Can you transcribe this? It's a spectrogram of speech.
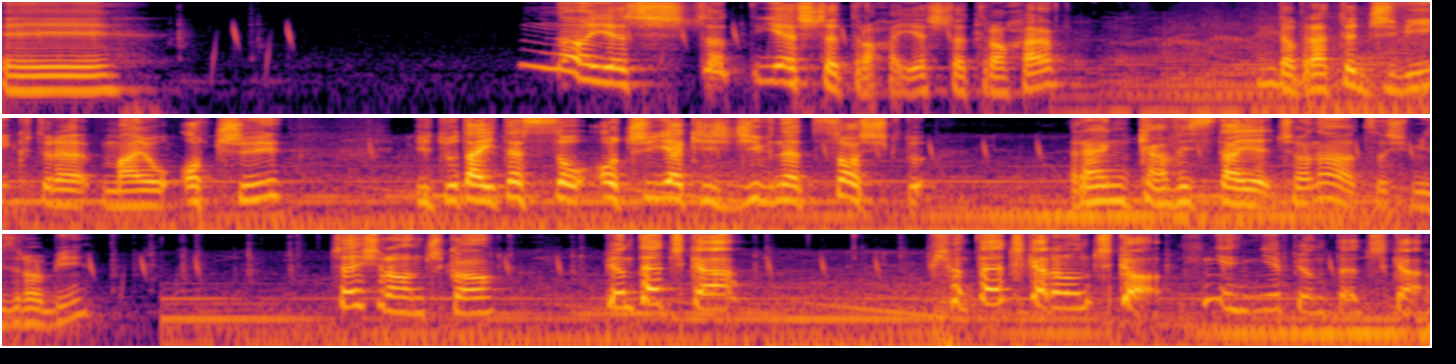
Yy... No jeszcze, jeszcze trochę, jeszcze trochę. Dobra, te drzwi, które mają oczy. I tutaj też są oczy jakieś dziwne coś, które... Ręka wystaje. Czy ona coś mi zrobi? Cześć, rączko. Piąteczka. Piąteczka, rączko. Nie, nie piąteczka.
